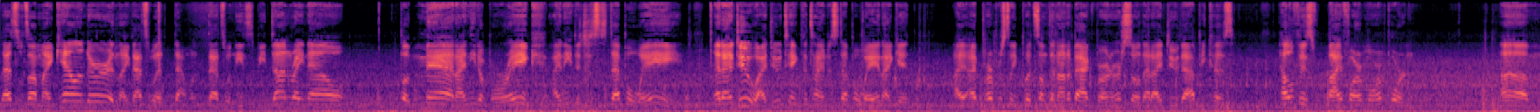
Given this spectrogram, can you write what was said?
that's what's on my calendar and like that's what that that's what needs to be done right now. But man, I need a break. I need to just step away. And I do. I do take the time to step away and I get I, I purposely put something on a back burner so that I do that because health is by far more important. Um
